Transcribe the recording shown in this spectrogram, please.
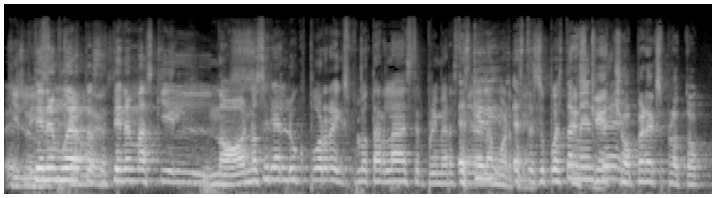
tiene muertos, Kills. tiene más kill. No, no sería Luke por explotar la este, primera es estrella que de la muerte. este Es supuestamente que Chopper explotó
